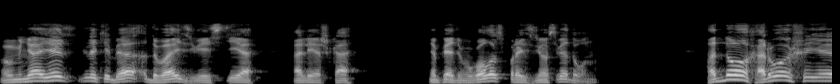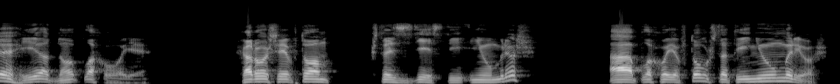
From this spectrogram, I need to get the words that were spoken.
у меня есть для тебя два известия, Олежка, — опять в голос произнес ведун. Одно хорошее и одно плохое. Хорошее в том, что здесь ты не умрешь, а плохое в том, что ты не умрешь,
